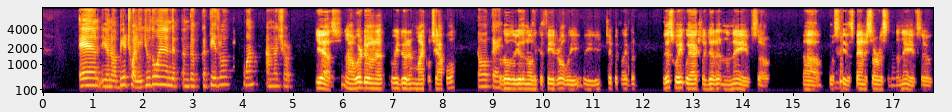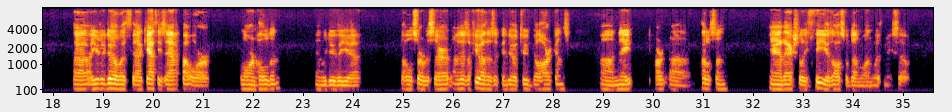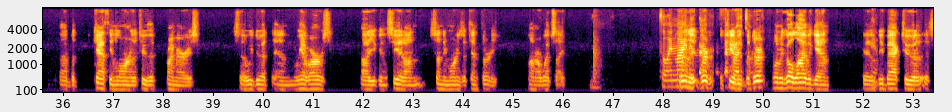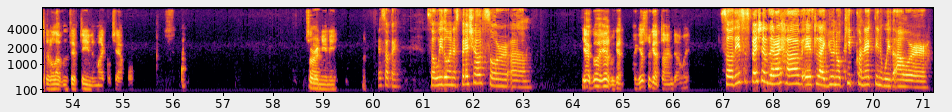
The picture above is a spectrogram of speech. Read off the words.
And, you know, virtually. You doing in the, in the cathedral, Juan? I'm not sure. Yes, no, we're doing it. We do it in Mikell Chapel. Okay. For those of you that know the cathedral, we, we typically, but this week we actually did it in the nave. So uh, you'll see the Spanish service in the nave. So uh, I usually do it with uh, Kathy Zappa or Lauren Holden, and we do the uh, the whole service there. Uh, there's a few others that can do it too. Bill Harkins, uh, Nate Har- uh, Huddleston, and actually Thea has also done one with me. So, uh, but Kathy and Lauren are the two that primaries. So we do it, and we have ours. Uh, you can see it on Sunday mornings at 10:30 on our website. So in During mine, the- during- excuse me, but during, when we go live again, it'll Yeah. be back to uh, it's at 11:15 in Mikell Chapel. Sorry. Mimi. it's okay. So we doing specials or, um, Yeah, go ahead. We got. I guess we got time, don't we? So this special that I have is like, you know, keep connecting with our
